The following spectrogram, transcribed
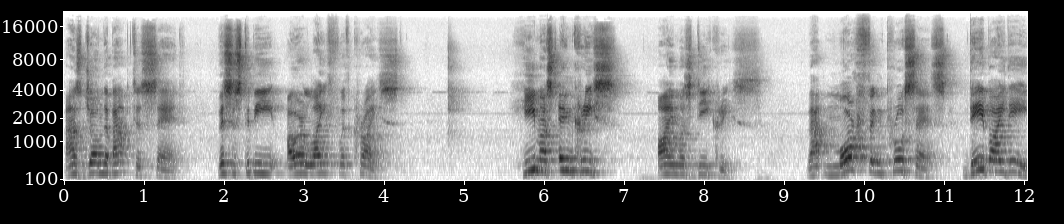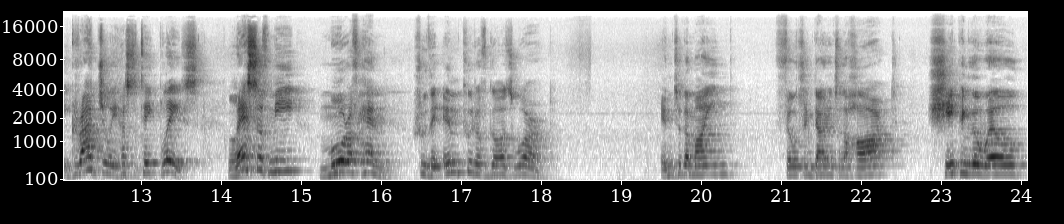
as John the Baptist said, this is to be our life with Christ. He must increase, I must decrease. That morphing process, day by day, gradually has to take place. Less of me, more of Him, through the input of God's Word. Into the mind, filtering down into the heart, shaping the will,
